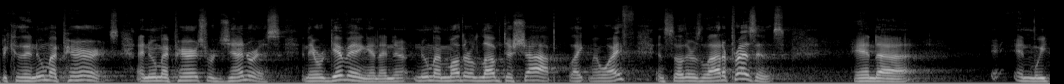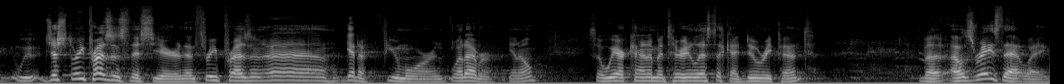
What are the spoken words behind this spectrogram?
because I knew my parents. I knew my parents were generous and they were giving, and I knew my mother loved to shop like my wife, and so there was a lot of presents. And, uh, and we, we, just three presents this year, and then three presents, uh, get a few more, and whatever, you know? So we are kind of materialistic. I do repent, but I was raised that way.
